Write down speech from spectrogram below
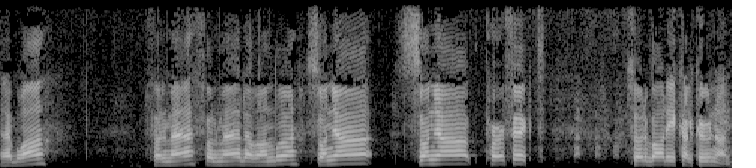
Det er bra. Følg med, følg med dere andre. Sonja, Sonja, perfect. Så er det bare de kalkunene.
